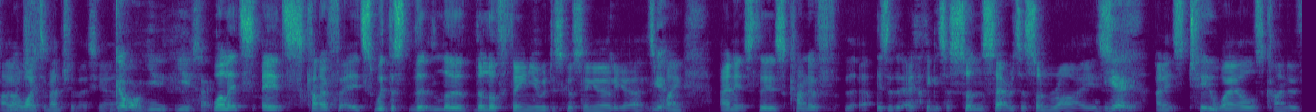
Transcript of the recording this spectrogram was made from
I, which- wanted to mention this. Yeah. Go on, you, you say. Well, it's it's kind of it's with the the, the, the love theme you were discussing earlier. It's Yeah. playing, and it's this kind of is it? I think it's a sunset or it's a sunrise. yeah. and it's two whales kind of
